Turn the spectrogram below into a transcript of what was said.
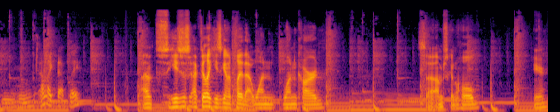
hmm I like that play. I'm, he's just. I feel like he's gonna play that one one card. So I'm just gonna hold here.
